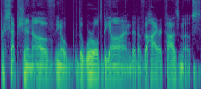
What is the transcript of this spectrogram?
perception of you know the worlds beyond and of the higher cosmos.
